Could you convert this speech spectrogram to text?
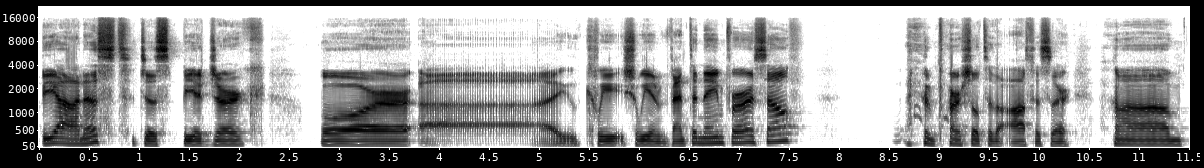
be honest, just be a jerk, or uh, we, should we invent a name for ourselves? Partial to the officer. Um,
